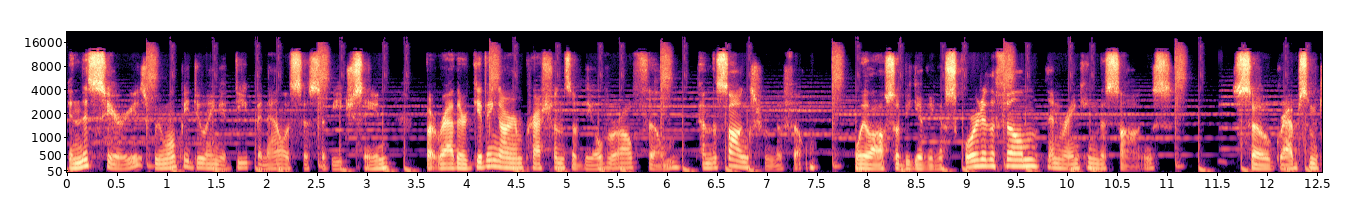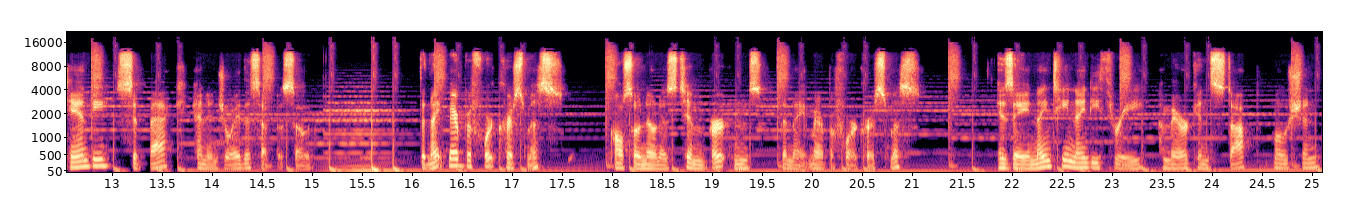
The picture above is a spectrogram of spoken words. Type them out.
In this series, we won't be doing a deep analysis of each scene, but rather giving our impressions of the overall film and the songs from the film. We'll also be giving a score to the film and ranking the songs. So grab some candy, sit back, and enjoy this episode. The Nightmare Before Christmas, also known as Tim Burton's The Nightmare Before Christmas, is a 1993 American stop motion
